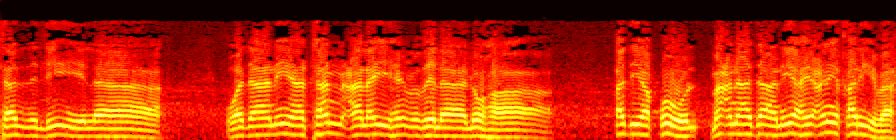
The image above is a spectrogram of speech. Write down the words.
تذليلا ودانية عليهم ظلالها. قد يقول معنى دانية يعني قريبة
